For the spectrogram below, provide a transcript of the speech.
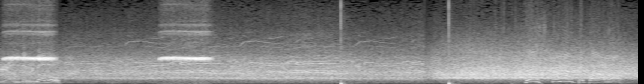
Le han derribado. Excelente parada.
